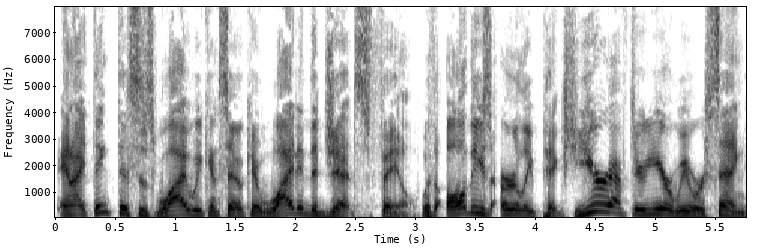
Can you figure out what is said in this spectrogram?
And I think this is why we can say, okay, why did the Jets fail with all these early picks? Year after year, we were saying,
